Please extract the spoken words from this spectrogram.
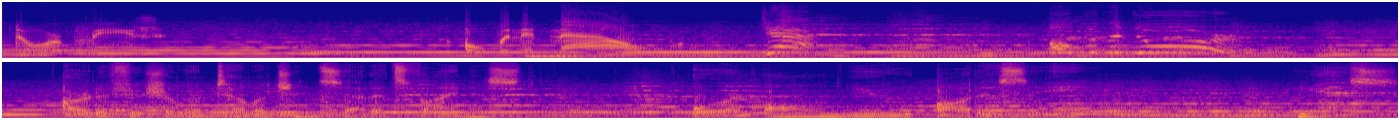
the door, please. Open it now. Jack! Open the door! Artificial intelligence at its finest? Or an all-new Odyssey? Yes,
